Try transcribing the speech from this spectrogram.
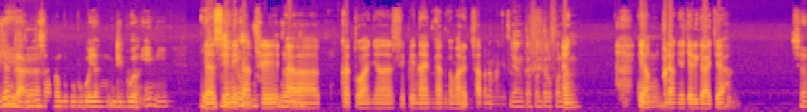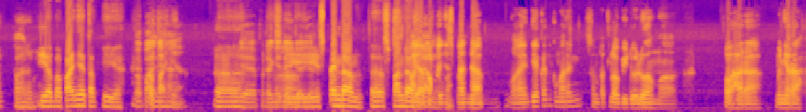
dia nggak Iya. nggak sama buku-buku yang dibuang ini Ya sini kan si eh, ketuanya si P9 kan kemarin siapa namanya itu? Yang telepon-teleponan. Yang Hmm, pedangnya jadi gajah, siapa namanya Iya bapaknya tapi ya. Bapaknya. bapaknya. Eh, Ya, pedangnya dari gajah. di Spandam, eh, Spandam. Spandam. Ya, bapaknya Spandam. Makanya dia kan kemarin sempat lobby dulu sama Ohara menyerah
